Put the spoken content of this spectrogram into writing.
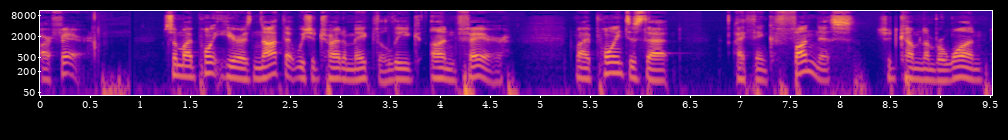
are fair. So, my point here is not that we should try to make the league unfair. My point is that I think funness should come number one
